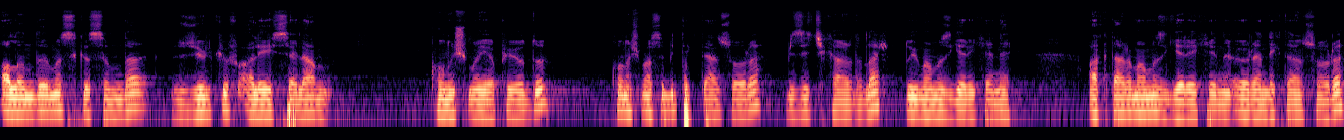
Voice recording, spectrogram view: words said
alındığımız kısımda Zülküf Aleyhisselam konuşma yapıyordu. Konuşması bittikten sonra bizi çıkardılar. Duymamız gerekeni, aktarmamız gerekeni öğrendikten sonra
